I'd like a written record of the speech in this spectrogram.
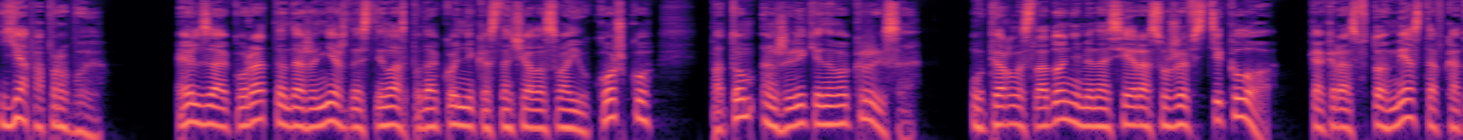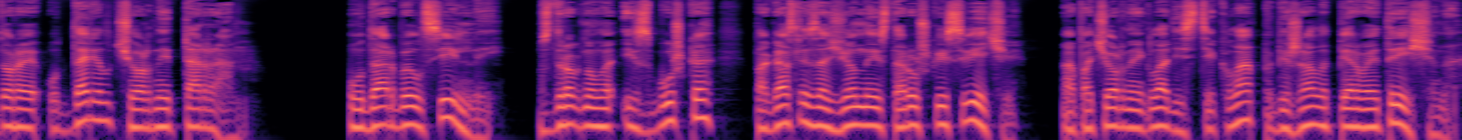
«Я попробую». Эльза аккуратно, даже нежно сняла с подоконника сначала свою кошку, потом Анжеликиного крыса. Уперлась ладонями на сей раз уже в стекло, как раз в то место, в которое ударил черный таран. Удар был сильный. Вздрогнула избушка, погасли зажженные старушкой свечи, а по черной глади стекла побежала первая трещина.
